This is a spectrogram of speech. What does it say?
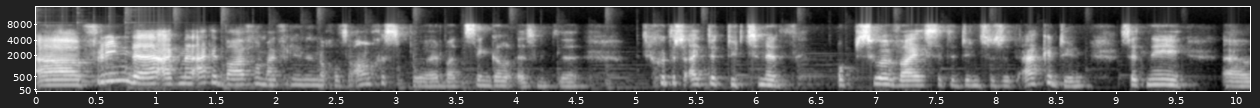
Uh vriende, ek meen ek het baie van my vriende nogals aangespoor wat single is om te goeders uit te toets en dit op so 'n wyse te doen soos wat ek dit doen. Sit nie uh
